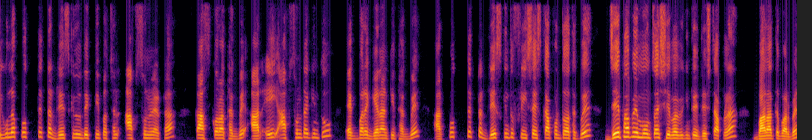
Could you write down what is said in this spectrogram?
এগুলা প্রত্যেকটা ড্রেস কিন্তু দেখতেই পাচ্ছেন আফসনের একটা কাজ করা থাকবে। আর এই আফসনটা কিন্তু একবারে গ্যারান্টি থাকবে। আর প্রত্যেকটা ড্রেস কিন্তু ফ্রি সাইজ কাপড় দেওয়া থাকবে। যেভাবে মন চায় সেভাবে কিন্তু এই ড্রেসটা আপনারা বানাতে পারবেন।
